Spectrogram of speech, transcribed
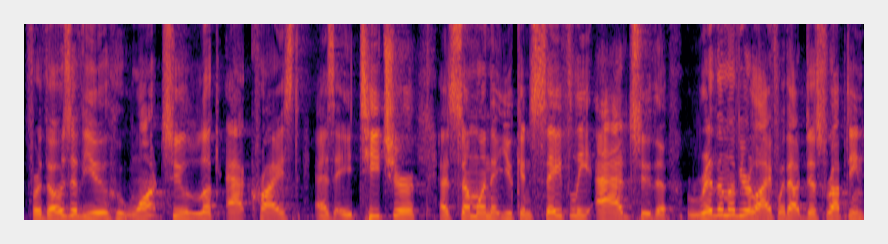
For those of you who want to look at Christ as a teacher, as someone that you can safely add to the rhythm of your life without disrupting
